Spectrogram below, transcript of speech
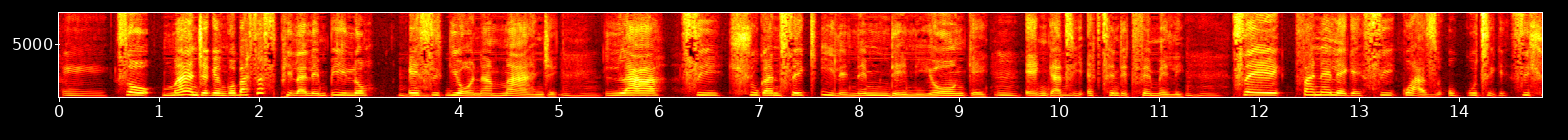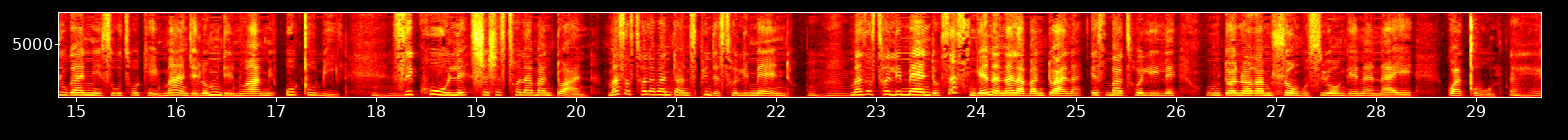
Eh. So manje ke ngoba sesiphila lempilo esikuyona manje. La sihlukanisekile nemndeni yonke engathi extended family. Sefanele ke sikwazi ukuthi ke sihlukanise ukuthi okay manje lo mndeni wami uxubile. Sikhule sisheshe sithola abantwana. Mase sithola abantwana siphinde sithola imendo. Mase sithola imendo sesingena nalabantwana esibatholile umntwana wakamhlongo siyongena naye kwaXulu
